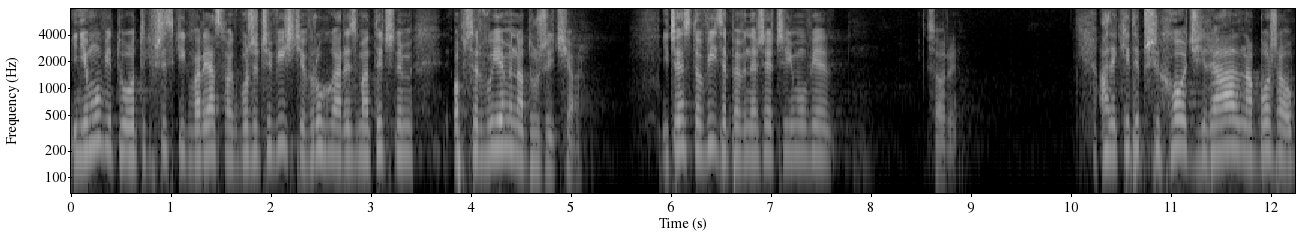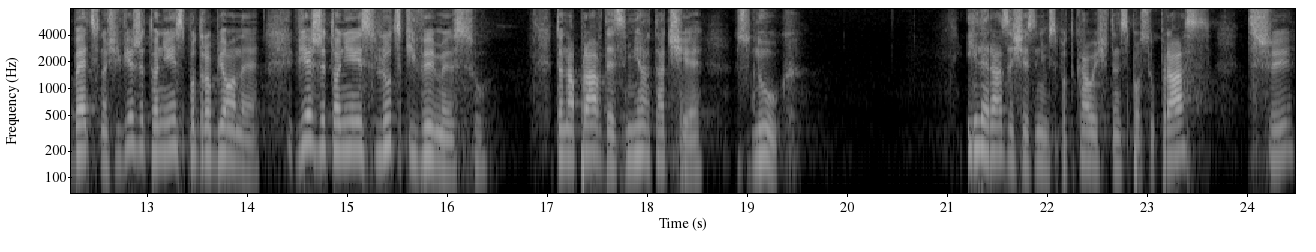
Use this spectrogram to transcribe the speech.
I nie mówię tu o tych wszystkich wariactwach, bo rzeczywiście w ruchu charyzmatycznym obserwujemy nadużycia. I często widzę pewne rzeczy i mówię, sorry. Ale kiedy przychodzi realna Boża obecność i wiesz, że to nie jest podrobione, wiesz, że to nie jest ludzki wymysł, to naprawdę zmiata cię z nóg. Ile razy się z nim spotkałeś w ten sposób? Raz, trzy,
